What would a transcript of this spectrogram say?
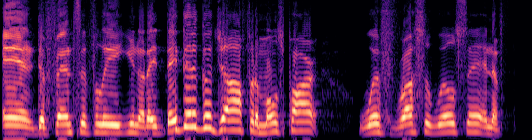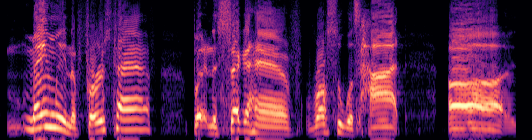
And defensively, you know, they, they did a good job for the most part with Russell Wilson, the, mainly in the first half. But in the second half, Russell was hot. Uh,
